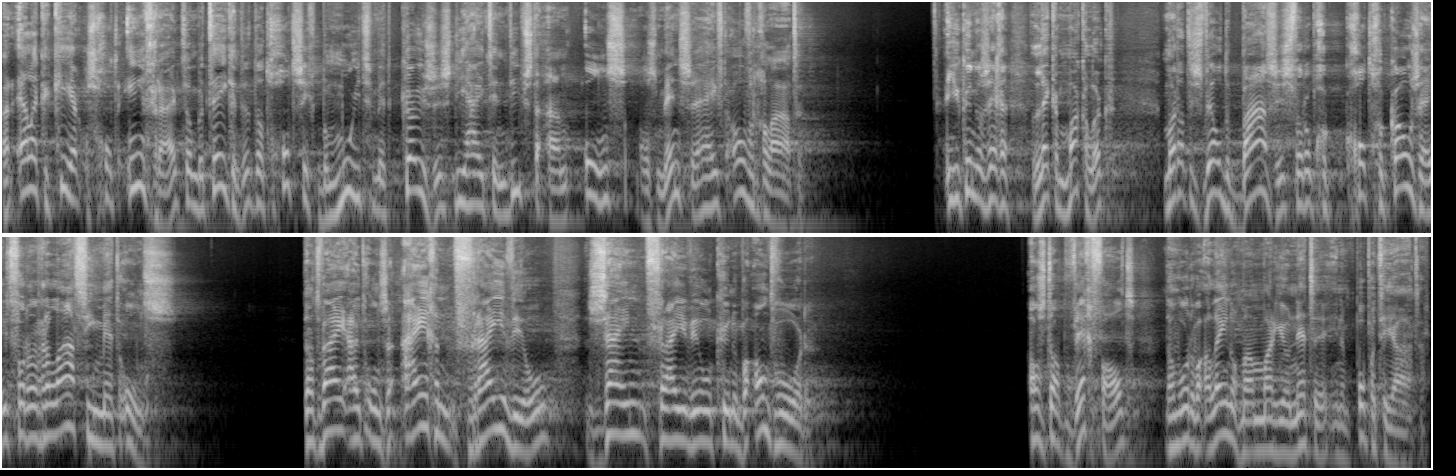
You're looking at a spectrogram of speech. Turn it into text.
Maar elke keer als God ingrijpt, dan betekent het dat God zich bemoeit met keuzes die hij ten diepste aan ons als mensen heeft overgelaten. En je kunt dan zeggen, lekker makkelijk, maar dat is wel de basis waarop God gekozen heeft voor een relatie met ons. Dat wij uit onze eigen vrije wil zijn vrije wil kunnen beantwoorden. Als dat wegvalt, dan worden we alleen nog maar marionetten in een poppentheater.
